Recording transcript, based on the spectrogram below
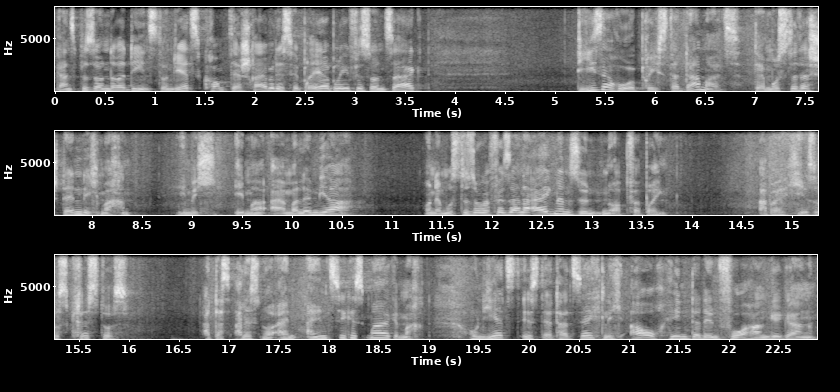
Ganz besonderer Dienst. Und jetzt kommt der Schreiber des Hebräerbriefes und sagt, dieser Hohepriester damals, der musste das ständig machen, nämlich immer einmal im Jahr. Und er musste sogar für seine eigenen Sünden Opfer bringen. Aber Jesus Christus hat das alles nur ein einziges Mal gemacht. Und jetzt ist er tatsächlich auch hinter den Vorhang gegangen.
